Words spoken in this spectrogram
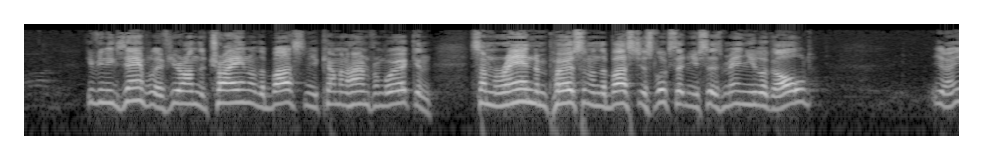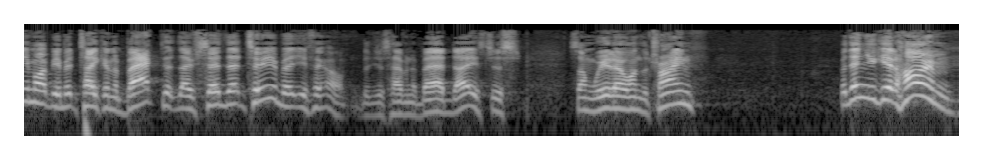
I'll give you an example. If you're on the train or the bus and you're coming home from work and some random person on the bus just looks at you and says, Man, you look old. You know, you might be a bit taken aback that they've said that to you, but you think, oh, they're just having a bad day. It's just some weirdo on the train. But then you get home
